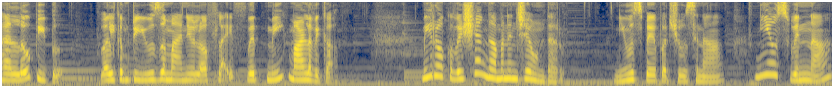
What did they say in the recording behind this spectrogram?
Hello people welcome to user manual of life with me Malavika మీరు ఒక విషయం గమనించే ఉంటారు. న్యూస్ పేపర్ చూసినా న్యూస్ విన్నా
